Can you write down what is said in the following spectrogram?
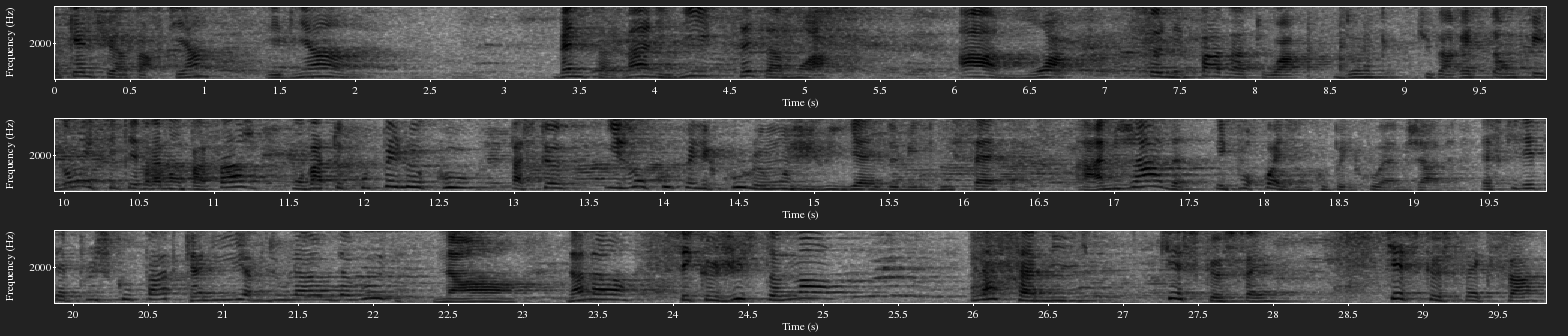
auquel tu appartiens, eh bien, Ben Salman, il dit, c'est à moi. À moi, ce n'est pas à toi. Donc, tu vas rester en prison et si tu es vraiment pas sage, on va te couper le cou. Parce qu'ils ont coupé le cou le 11 juillet 2017 à Amjad. Et pourquoi ils ont coupé le cou à Amjad? Est-ce qu'il était plus coupable qu'Ali, Abdullah ou Daoud? Non, non, non. C'est que justement, la Sami, qu'est-ce que c'est? Qu'est-ce que c'est que ça?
